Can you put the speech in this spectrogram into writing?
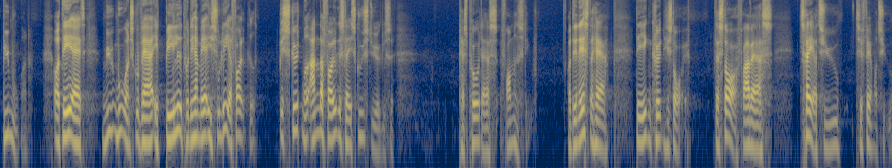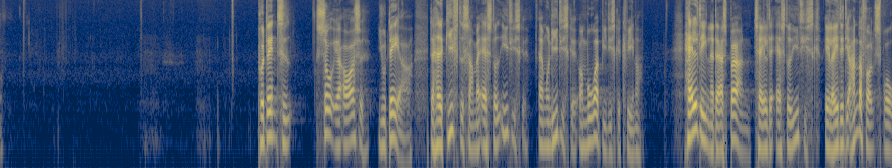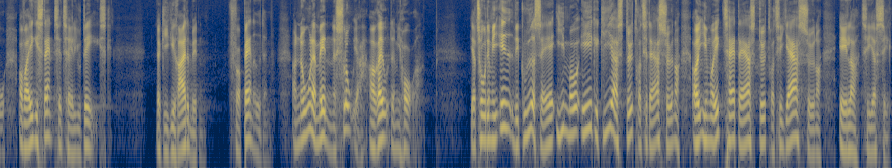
bymuren. Og det, at muren skulle være et billede på det her med at isolere folket, beskyt mod andre folkeslags gudstyrkelse, pas på deres fromhedsliv. Og det næste her, det er ikke en køn historie. Der står fra vers 23 til 25. På den tid så jeg også judæere, der havde giftet sig med astoditiske, ammonitiske og morabitiske kvinder. Halvdelen af deres børn talte astoditisk eller et af de andre folks sprog, og var ikke i stand til at tale judæisk. Jeg gik i rette med dem, forbandede dem, og nogle af mændene slog jeg og rev dem i håret. Jeg tog dem i ed ved Gud og sagde, I må ikke give jeres døtre til deres sønner, og I må ikke tage deres døtre til jeres sønner eller til jer selv.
